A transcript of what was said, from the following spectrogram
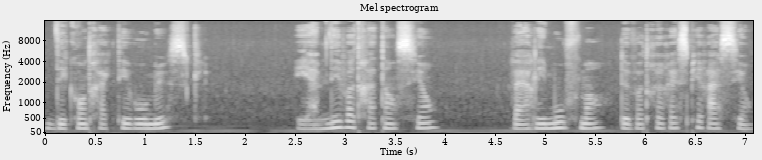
Décontractez vos muscles et amenez votre attention vers les mouvements de votre respiration.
